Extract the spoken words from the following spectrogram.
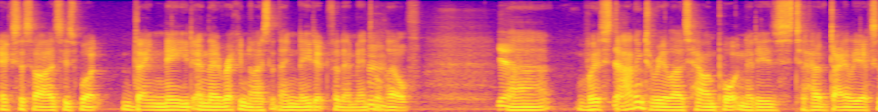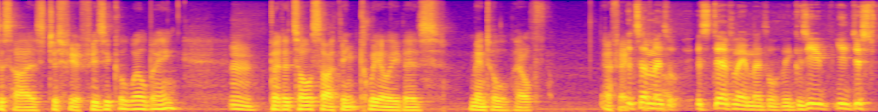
exercise is what they need and they recognize that they need it for their mental mm. health. Yeah. Uh, we're starting to realize how important it is to have daily exercise just for your physical well being. Mm. But it's also, I think, clearly there's mental health effects. It's a mental. It's definitely a mental thing because you you just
